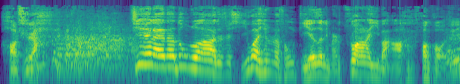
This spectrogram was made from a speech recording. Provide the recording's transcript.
好吃啊。接下来的动作啊，就是习惯性的从碟子里面抓了一把啊，放口袋里。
